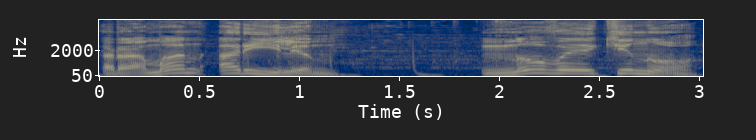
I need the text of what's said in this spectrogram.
Роман Арилин. Новое кино.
